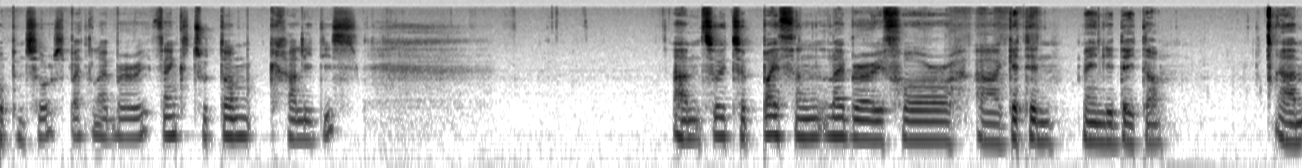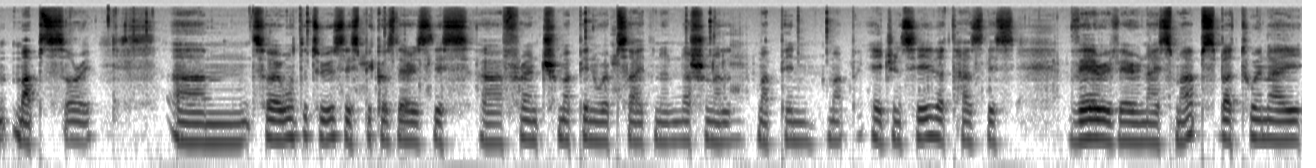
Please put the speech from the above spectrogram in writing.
open source Python library, thanks to Tom Kralidis. Um, so it's a Python library for uh, getting mainly data, um, maps, sorry. Um, so I wanted to use this because there is this uh, French mapping website, the National Mapping Map Agency, that has this very very nice maps. But when I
